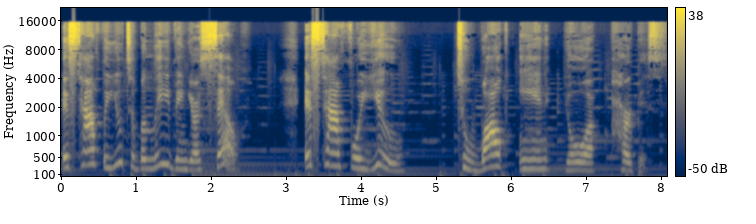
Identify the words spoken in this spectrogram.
It's time for you to believe in yourself. It's time for you to walk in your purpose.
